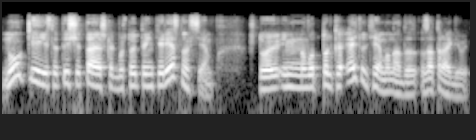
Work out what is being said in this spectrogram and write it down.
Ну, окей, если ты считаешь, как бы, что это интересно всем, что именно вот только эту тему надо затрагивать,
